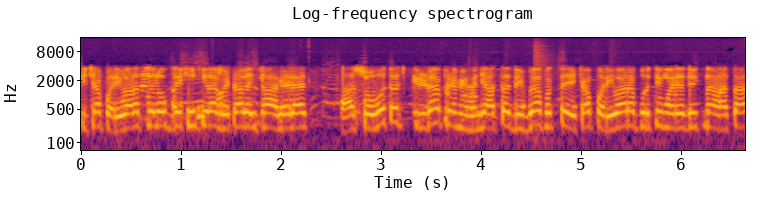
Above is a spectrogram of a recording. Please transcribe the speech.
तिच्या परिवारातले लोक देखील तिला भेटायला इथं आलेले आहेत. सोबतच क्रीडाप्रेमी म्हणजे आता दिव्या फक्त एका परिवारापुरती मर्यादित न राहता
